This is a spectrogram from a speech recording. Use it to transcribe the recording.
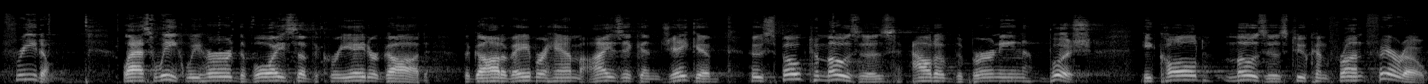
freedom. Last week we heard the voice of the Creator God, the God of Abraham, Isaac, and Jacob, who spoke to Moses out of the burning bush. He called Moses to confront Pharaoh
